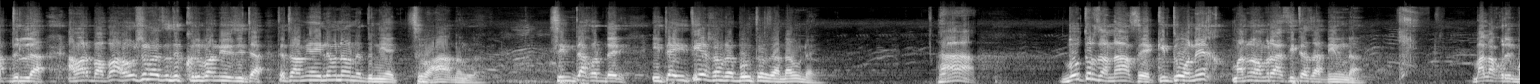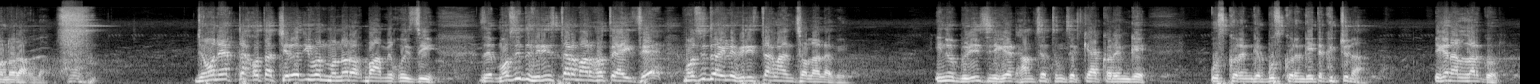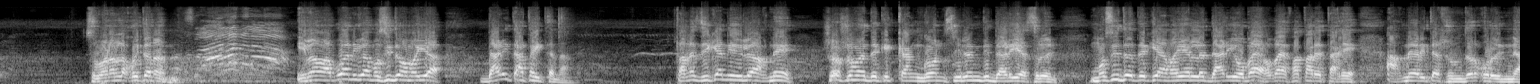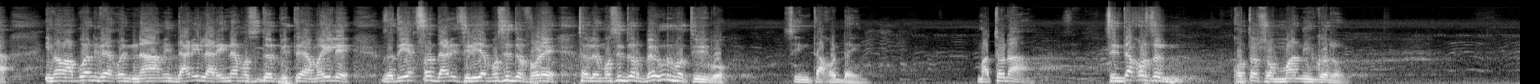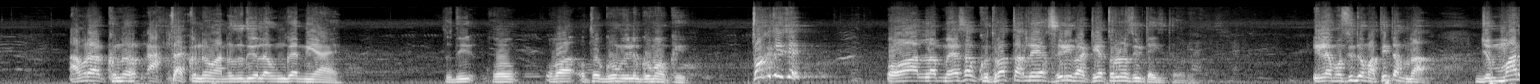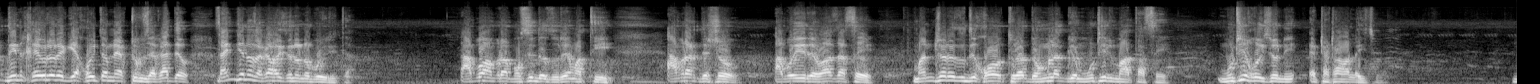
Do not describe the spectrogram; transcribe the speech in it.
আবদুল্লাহ। আমার বাবা হও সময় যদি কুরবানি যেতা তা তো আমি আইলাম না অনেক দুনিয়ায় সুবহানাল্লাহ। চিন্তা করতেন এটা ইতিহাস আমরা বহুতর জানাও নাই। হ্যাঁ বহুতর জানা আছে কিন্তু অনেক মানুষ আমরা আছি তা জানিও না। ভালো করে মনে রাখবা যেমন একটা কথা চিরজীবন মনে রাখবা আমি কইছি যে মসজিদ ফিরিস্তার মারফতে আইছে মসজিদ আইলে ফিরিস্তা লাইন চলা লাগে। ইনো ব্রিজ রিগেট হামসে তুমসে করেন করেনগে উস করেনগে বুস করেনগে এটা কিচ্ছু না। এখানে আল্লাহর ঘর সুবান আল্লাহ কইতা না? ইমাম আবু আনিবা মসজিদ আমাইয়া দাড়ি তাতাইতা না। তাহলে জিকা হইল আপনি সবসময় দেখি কাঙ্গন সিরেন্দি দাড়ি আসলেন মসজিদে দেখি আমাইয়ার দাড়ি হবায় হবায় ফাতারে থাকে। আপনি আর এটা সুন্দর করুন না। ইমাম আবু হানিফা কইন, না, আমি দাড়ি লাড়ি না মসজিদের ভিতরে আমাইলে। যদি একশো দাড়ি ছিড়িয়া মসজিদে পড়ে, তাহলে মসজিদের বেহুর মতি হইব। চিন্তা করদাই মাতো না। চিন্তা করছেন? কত সম্মানই করুন আমরা কোনো, আত্মা কোনো মানুষ যদি ওলা উঙ্গা নিয়ে আয়। যদি ওবা অত ঘুমিলে ঘুমাও কি? তোকে দিয়েছে ও আল্লাহ মেসাব কুতবার থাকলে এক সিঁড়ি বাটিয়া তোর সুইটাই দিতে পারো ইলা মসজিদও মাতিতাম না। জুম্মার দিন খেউরে গিয়া কইতাম না একটু জায়গা দেও। জানি যেন জায়গা হয়েছিল না বই দিতা আবো, আমরা মসজিদে জুড়ে মাতি। আমরার দেশও আবো এই রেওয়াজ আছে। মানুষের যদি কো তোরা দম লাগিয়ে মুঠির মাত আছে। মুঠি কইছ নি, এটা টাকা লাইছো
